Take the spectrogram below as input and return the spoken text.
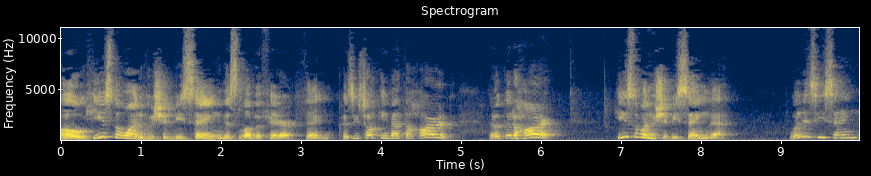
Oh, he's the one who should be saying this love affair thing, because he's talking about the heart and a good heart. He's the one who should be saying that. What is he saying?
